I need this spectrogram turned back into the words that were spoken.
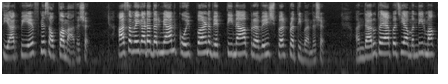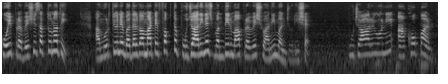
સીઆરપીએફને સોંપવામાં આવે છે. આ સમયગાળા દરમિયાન કોઈ પણ વ્યક્તિના પ્રવેશ પર પ્રતિબંધ છે. અંધારું થયા પછી આ મંદિરમાં કોઈ પ્રવેશી શકતું નથી. આ મૂર્તિઓને બદલવા માટે ફક્ત પૂજારીને જ મંદિરમાં પ્રવેશવાની મંજૂરી છે. પૂજારીઓની આંખો પણ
